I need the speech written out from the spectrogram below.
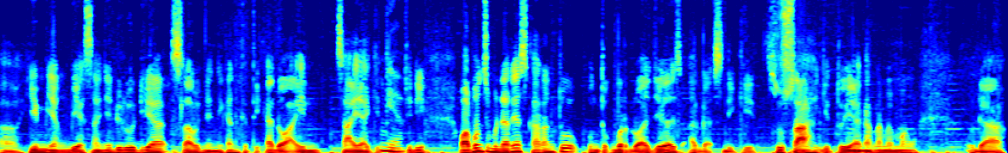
uh, him yang biasanya dulu dia selalu nyanyikan ketika doain saya gitu. Yeah. Jadi walaupun sebenarnya sekarang tuh untuk berdoa aja agak sedikit susah gitu ya hmm. karena memang udah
